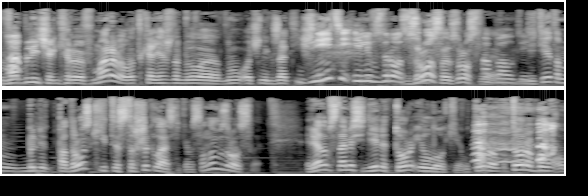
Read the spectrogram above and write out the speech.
в обличье героев Марвел. Это, конечно, было ну, очень экзотично. Дети или взрослые? Взрослые, взрослые. Обалдеть. Детей там были подростки, какие-то старшеклассники, в основном взрослые. Рядом с нами сидели Тор и Локи. У Тора, Тора был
